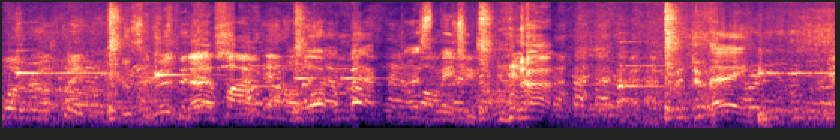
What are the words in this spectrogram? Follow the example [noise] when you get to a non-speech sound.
boy real quick. Good Welcome back. Nice to meet you. hey,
